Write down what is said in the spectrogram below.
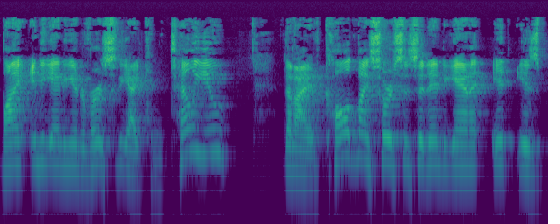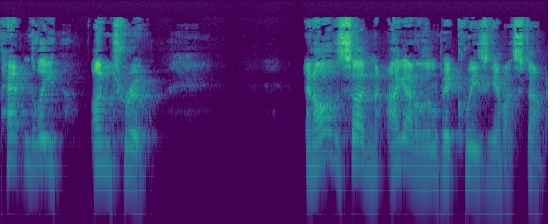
by Indiana University. I can tell you that I have called my sources at Indiana. It is patently untrue. And all of a sudden, I got a little bit queasy in my stomach.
